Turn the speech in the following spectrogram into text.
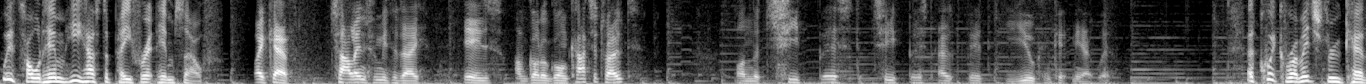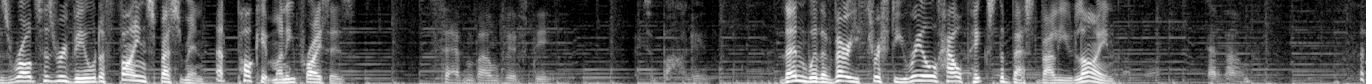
we've told him he has to pay for it himself. Right Kev, challenge for me today is I've got to go and catch a trout on the cheapest, cheapest outfit you can kit me out with. A quick rummage through Kev's rods has revealed a fine specimen at pocket money prices. £7.50. It's a bargain. Then, with a very thrifty reel, Hal picks the best value line. Ten pound.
